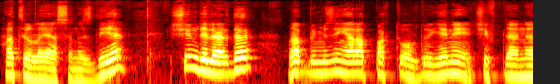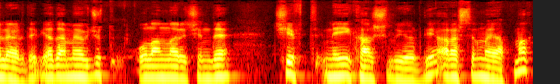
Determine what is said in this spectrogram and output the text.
hatırlayasınız diye. Şimdilerde Rabbimizin yaratmakta olduğu yeni çiftler nelerdir ya da mevcut olanlar içinde çift neyi karşılıyor diye araştırma yapmak,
